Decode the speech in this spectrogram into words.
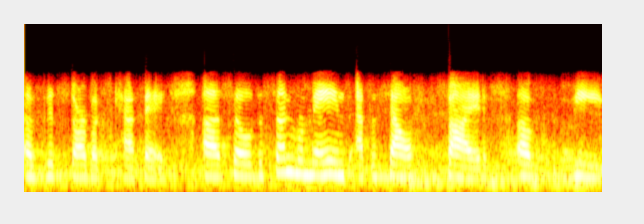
of this Starbucks cafe. Uh, so the sun remains at the south side of the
